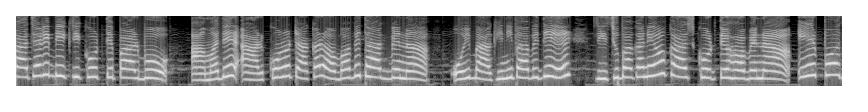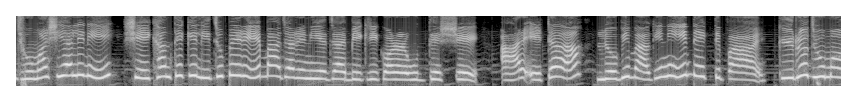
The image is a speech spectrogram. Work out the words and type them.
বাজারে বিক্রি করতে পারব। আমাদের আর কোনো টাকার অভাবে থাকবে না। ওই বাঘিনী ভাবিদের লিচু বাগানেও কাজ করতে হবে না। এরপর ঝুমা শিয়ালিনী সেইখান থেকে লিচু পেরে বাজারে নিয়ে যায় বিক্রি করার উদ্দেশ্যে। আর এটা লোভী বাঘিনী দেখতে পায়। কিরে ঝুমা,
